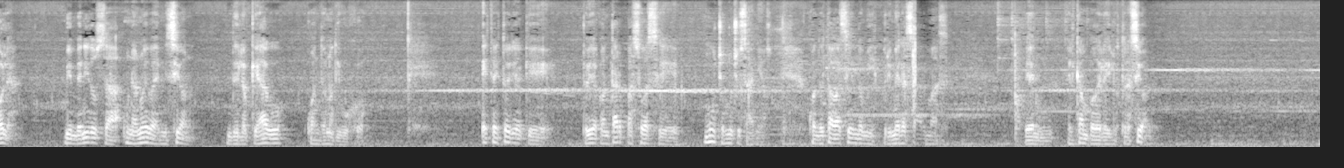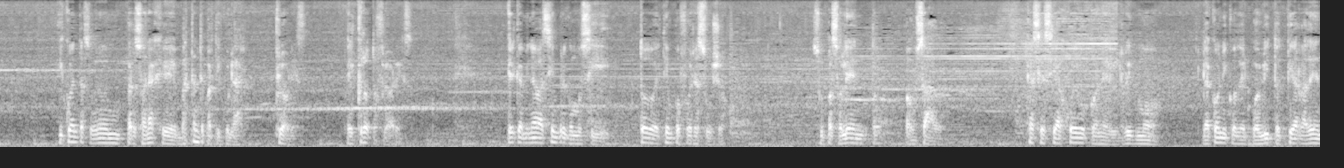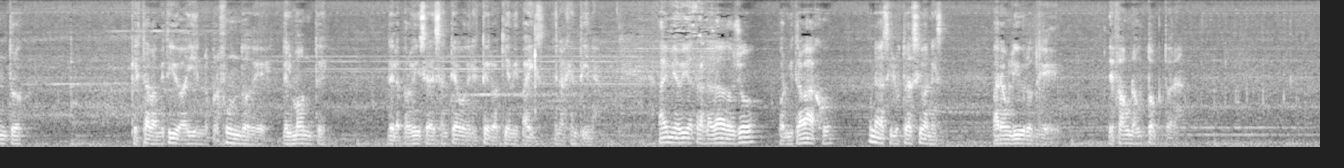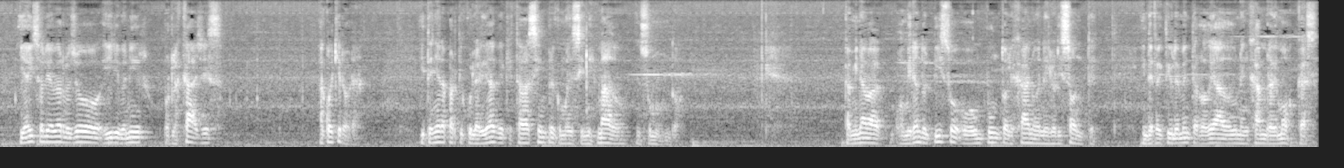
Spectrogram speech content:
Hola, bienvenidos a una nueva emisión de lo que hago cuando no dibujo. Esta historia que te voy a contar pasó hace muchos, muchos años, cuando estaba haciendo mis primeras armas en el campo de la ilustración. Y cuenta sobre un personaje bastante particular, Flores, el Croto Flores. Él caminaba siempre como si todo el tiempo fuera suyo. Su paso lento, pausado. Casi hacía juego con el ritmo lacónico del pueblito tierra adentro que estaba metido ahí en lo profundo del monte de la provincia de Santiago del Estero, aquí en mi país, en Argentina. Ahí me había trasladado yo, por mi trabajo, unas ilustraciones para un libro de, de fauna autóctona. Y ahí solía verlo yo ir y venir por las calles a cualquier hora. Y tenía la particularidad de que estaba siempre como ensimismado en su mundo. Caminaba o mirando el piso o un punto lejano en el horizonte, indefectiblemente rodeado de un enjambre de moscas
